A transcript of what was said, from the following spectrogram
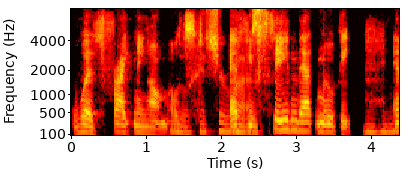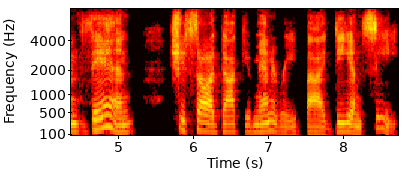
was frightening almost. Ooh, it sure was. If you've seen that movie. Mm-hmm. And then she saw a documentary by DMC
